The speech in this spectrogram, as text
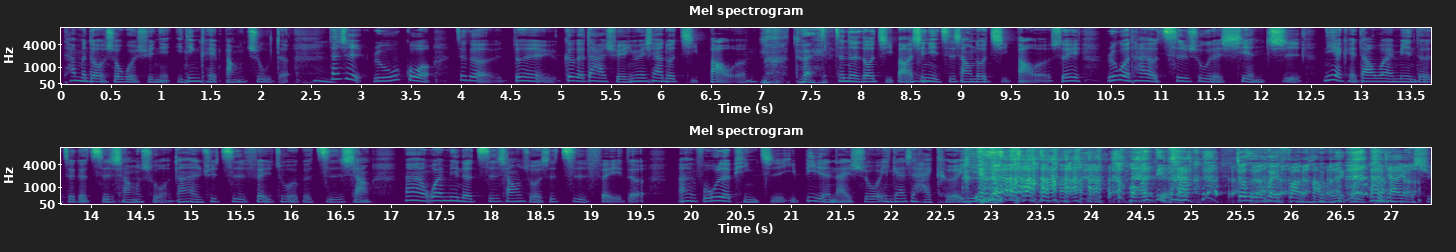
他们都有受过训练，一定可以帮助的。嗯但是如果这个对各个大学，因为现在都挤爆了，对，真的都挤爆，心理智商都挤爆了，所以如果他有次数的限制，你也可以到外面的这个咨商所，当然去自费做一个咨商。当然，外面的咨商所是自费的，然后服务的品质以病人来说，应该是还可以。我们底下就是会放好那个，大家有需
